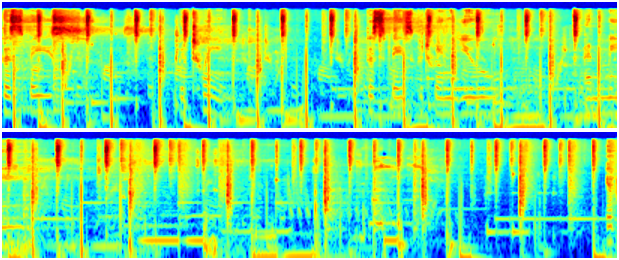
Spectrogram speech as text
The space between. The space between you and me. It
